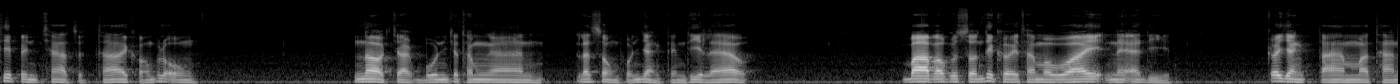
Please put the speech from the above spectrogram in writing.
ที่เป็นชาติสุดท้ายของพระองค์ นอกจากบุญจะทำงานและส่งผลอย่างเต็มที่แล้ว บาปอากุศลที่เคยทำเอาไว้ในอดีต ก็ยังตามมาทัน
